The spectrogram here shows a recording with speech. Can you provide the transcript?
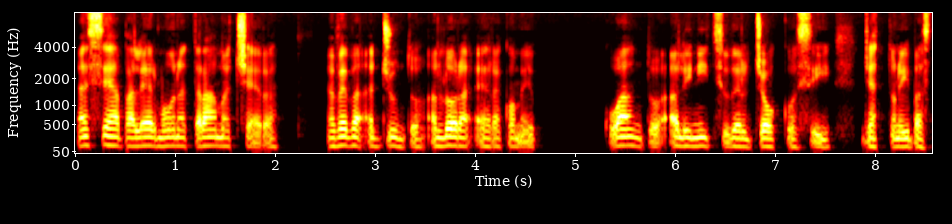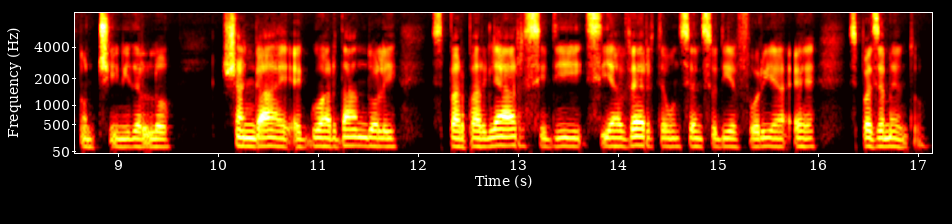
E se a Palermo una trama c'era, aveva aggiunto, allora era come quanto all'inizio del gioco si gettano i bastoncini dello Shanghai e guardandoli sparpagliarsi di, si avverte un senso di euforia e spaesamento.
